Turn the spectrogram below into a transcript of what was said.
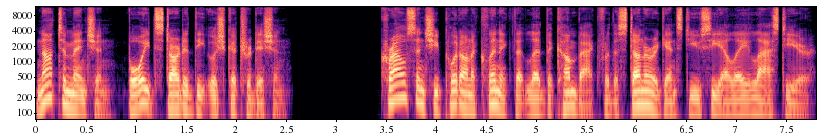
Not to mention, Boyd started the Ushka tradition. Kraus and she put on a clinic that led the comeback for the stunner against UCLA last year.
